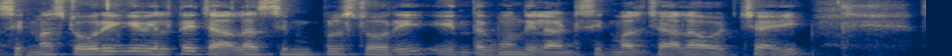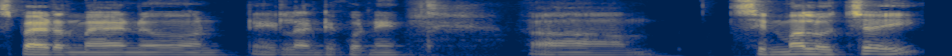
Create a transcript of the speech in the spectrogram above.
సినిమా స్టోరీకి వెళ్తే చాలా సింపుల్ స్టోరీ. ఇంతకుముందు ఇలాంటి సినిమాలు చాలా వచ్చాయి. స్పైడర్ మ్యాన్ అంటే ఇలాంటి కొన్ని సినిమాలు వచ్చాయి.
